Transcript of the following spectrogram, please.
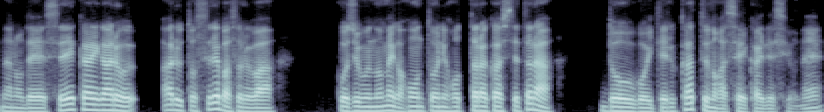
なので正解がある、あるとすればそれはご自分の目が本当にほったらかしてたらどう動いてるかっていうのが正解ですよね。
